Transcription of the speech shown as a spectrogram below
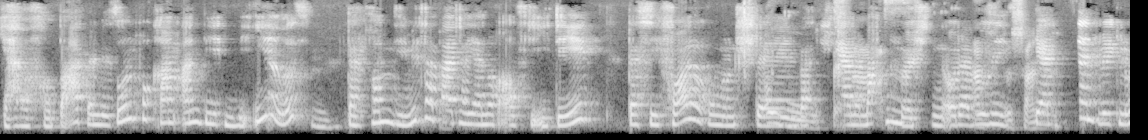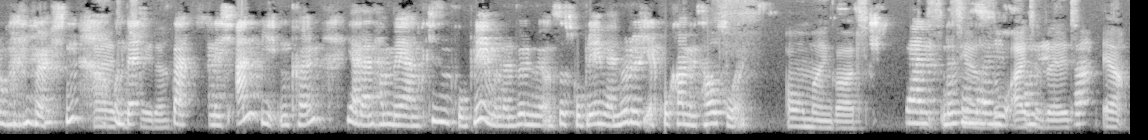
ja, aber Frau Barth, wenn wir so ein Programm anbieten wie Ihres, mhm. dann kommen die Mitarbeiter ja noch auf die Idee, dass sie Forderungen stellen, oh, was sie krass. gerne machen möchten oder wo Ach, sie gerne Entwicklungen möchten Alter, und wenn wir das dann nicht anbieten können, ja, dann haben wir ja ein Riesenproblem und dann würden wir uns das Problem ja nur durch ihr Programm ins Haus holen. Oh mein Gott. Dann, das, das ist ja so so alte Welt. Ja.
